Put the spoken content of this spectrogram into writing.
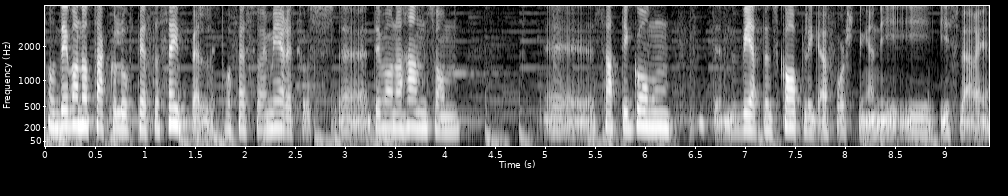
Och det var nog tack och lov Peter Seipel, professor emeritus. Eh, det var nog han som eh, satte igång den vetenskapliga forskningen i, i, i Sverige.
